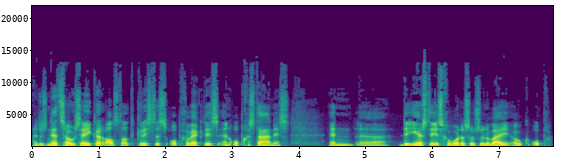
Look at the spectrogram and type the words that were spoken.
En dus net zo zeker als dat Christus opgewekt is en opgestaan is en uh, de eerste is geworden, zo zullen wij ook op,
